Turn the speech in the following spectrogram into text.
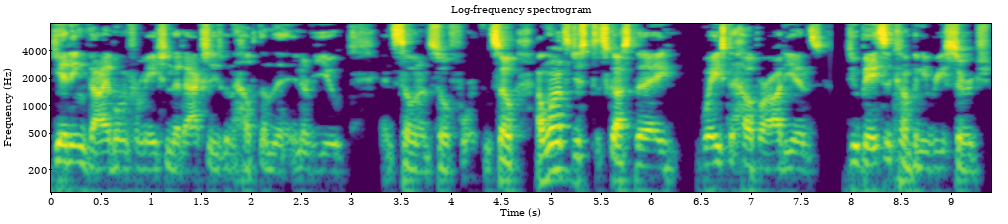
getting valuable information that actually is going to help them in the interview and so on and so forth. And so I wanted to just discuss today ways to help our audience do basic company research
